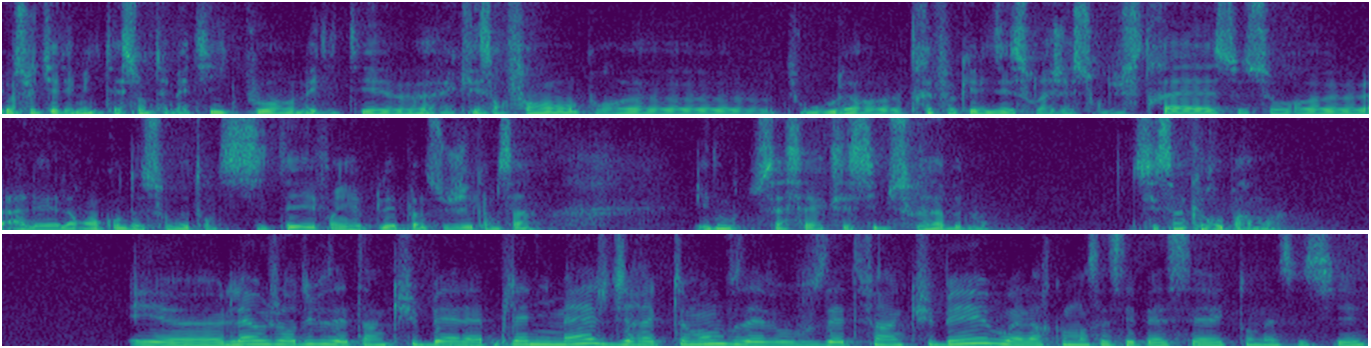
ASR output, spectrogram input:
Et ensuite, il y a des méditations thématiques pour méditer euh, avec les enfants, pour, euh, ou leur euh, très focaliser sur la gestion du stress, sur aller à la rencontre de son authenticité. Enfin, il y a plein de sujets comme ça. Et donc, tout ça, c'est accessible sous abonnement. C'est 5 euros par mois. Et là, aujourd'hui, vous êtes incubé à la pleine image. Directement, vous avez, vous êtes fait incuber ou alors comment ça s'est passé avec ton associé?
